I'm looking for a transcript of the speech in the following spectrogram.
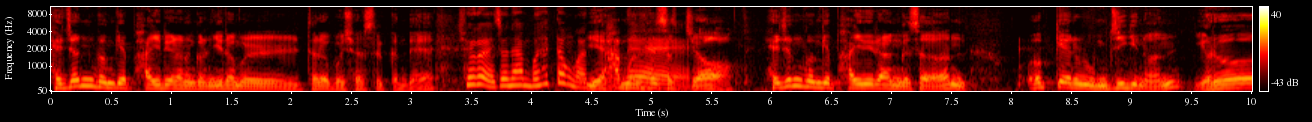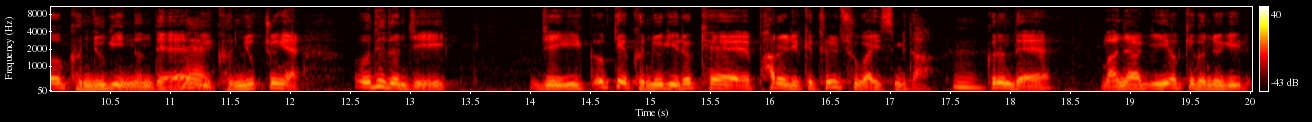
회전근개 파일이라는 그런 이름을 들어보셨을 건데 저희가 예전에 한번 했던 것 같아요. 예, 한번 네. 했었죠. 회전근개 파일이라는 것은 어깨를 움직이는 여러 근육이 있는데 네. 이 근육 중에 어디든지 이제 이 어깨 근육이 이렇게 팔을 이렇게 들 수가 있습니다. 음. 그런데 만약 이 어깨 근육이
